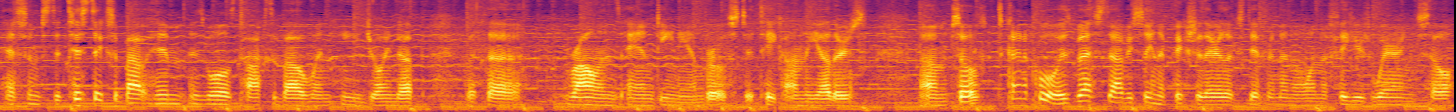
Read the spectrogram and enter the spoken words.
has some statistics about him as well as talks about when he joined up with uh, Rollins and Dean Ambrose to take on the others. Um, so it's kind of cool. His vest, obviously, in the picture there looks different than the one the figure's wearing. So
